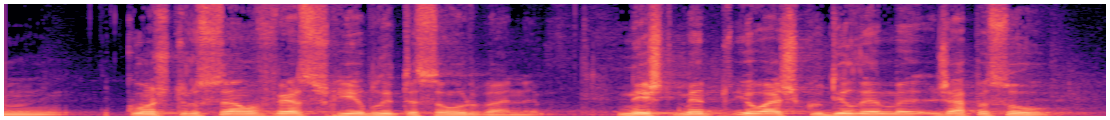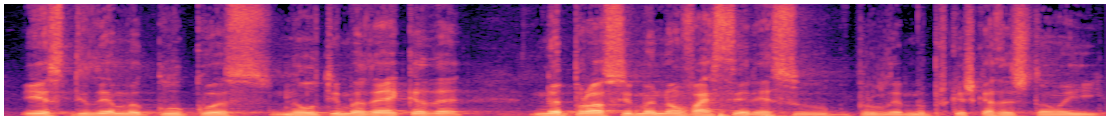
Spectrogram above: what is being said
Hum, construção versus reabilitação urbana. Neste momento, eu acho que o dilema já passou. Esse dilema colocou-se na última década, na próxima não vai ser esse o problema, porque as casas estão aí.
